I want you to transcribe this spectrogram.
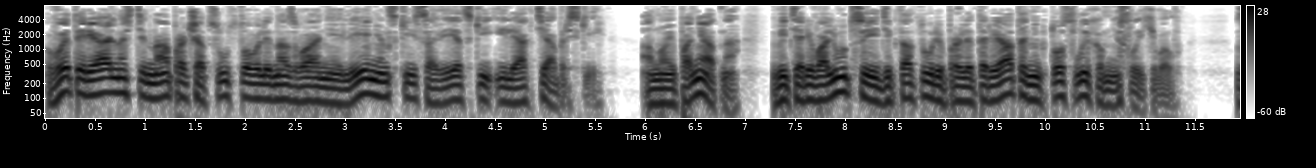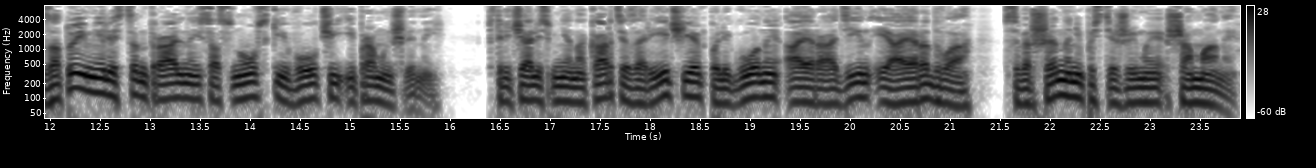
В этой реальности напрочь отсутствовали названия Ленинский, Советский или Октябрьский. Оно и понятно, ведь о революции и диктатуре пролетариата никто слыхом не слыхивал. Зато имелись Центральный, Сосновский, Волчий и Промышленный. Встречались мне на карте Заречье, полигоны, Аэро-1 и Аэро-2, совершенно непостижимые шаманы.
